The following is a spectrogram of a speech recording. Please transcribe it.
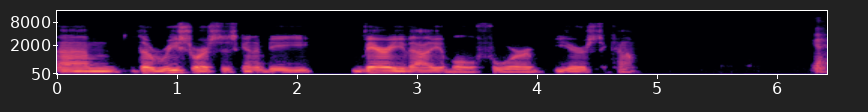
um, the resource is going to be very valuable for years to come. Yeah.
